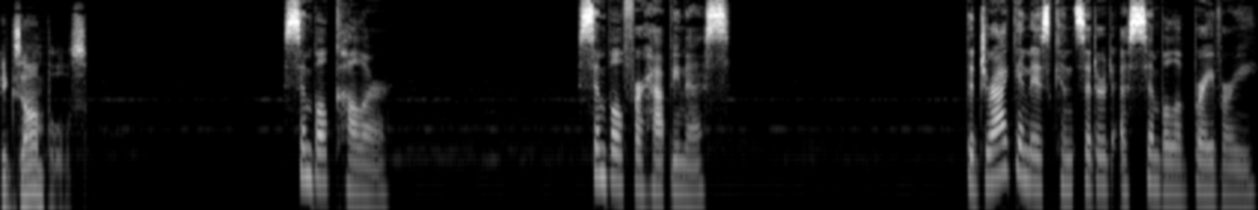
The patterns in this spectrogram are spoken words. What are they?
Examples. Symbol color. Symbol for happiness. The dragon is considered a symbol of bravery.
